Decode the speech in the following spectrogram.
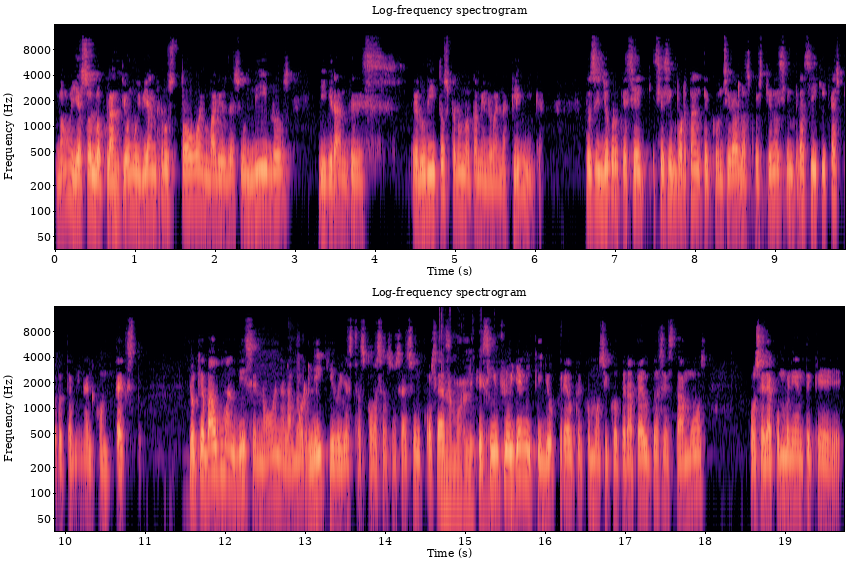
¿no? Y eso lo planteó muy bien Rusto en varios de sus libros y grandes eruditos, pero uno también lo ve en la clínica. Entonces yo creo que sí, sí es importante considerar las cuestiones intrapsíquicas, pero también el contexto. Lo que Bauman dice, ¿no? En el amor líquido y estas cosas. O sea, son cosas que sí influyen y que yo creo que como psicoterapeutas estamos, o sería conveniente que,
